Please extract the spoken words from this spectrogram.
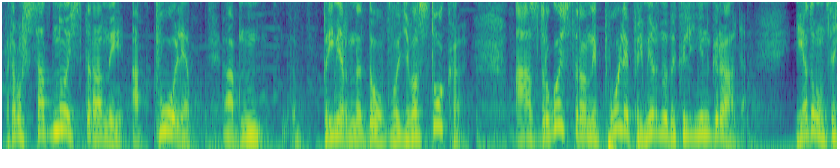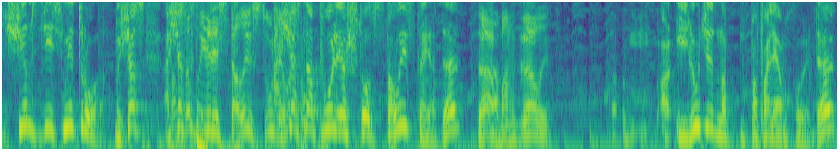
Потому что с одной стороны а поле а, примерно до Владивостока, а с другой стороны поле примерно до Калининграда. И я думал, зачем здесь метро? Ну сейчас, а сейчас, Там появились столы, стулья. а сейчас на поле что, столы стоят, да? Да, мангалы. А, И люди на- по полям ходят, да?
